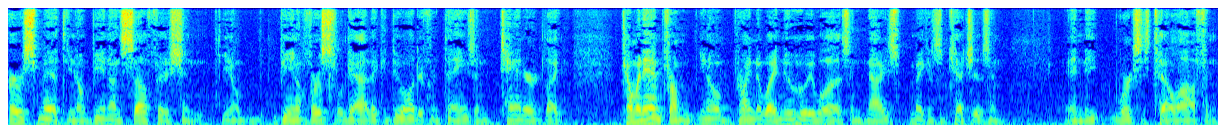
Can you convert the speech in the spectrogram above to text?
Irv Smith, you know, being unselfish and you know being a versatile guy that can do all different things, and Tanner like coming in from you know probably nobody knew who he was, and now he's making some catches and and he works his tail off. And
